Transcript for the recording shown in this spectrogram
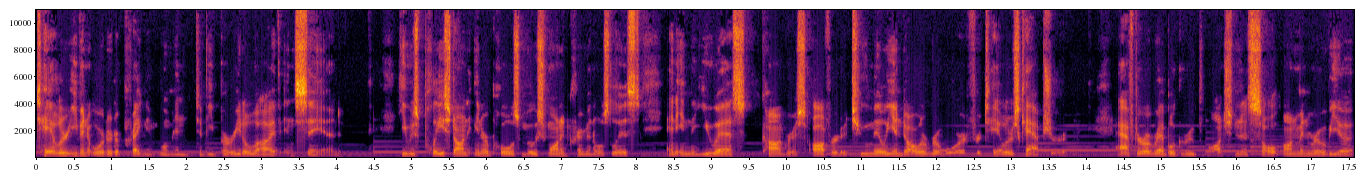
Taylor even ordered a pregnant woman to be buried alive in sand. He was placed on Interpol's most wanted criminals list, and in the US, Congress offered a $2 million reward for Taylor's capture. After a rebel group launched an assault on Monrovia,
